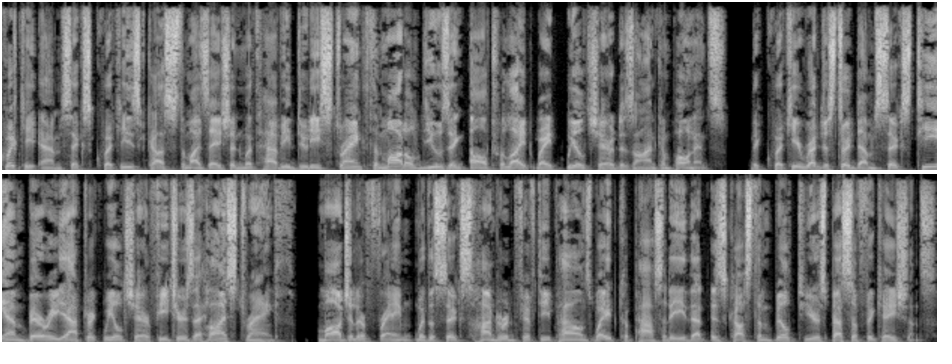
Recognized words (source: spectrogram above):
Quickie M6 Quickie's customization with heavy-duty strength modeled using ultra-lightweight wheelchair design components. The Quickie registered M6TM bariatric wheelchair features a high-strength, modular frame with a 650 pounds weight capacity that is custom built to your specifications.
